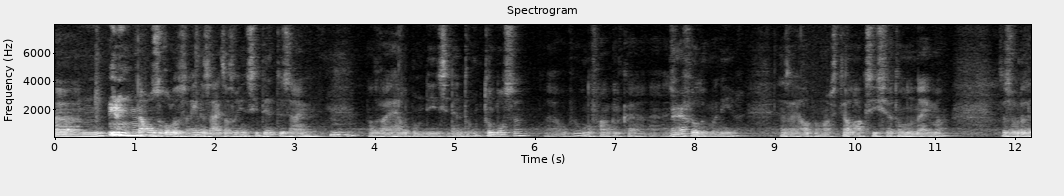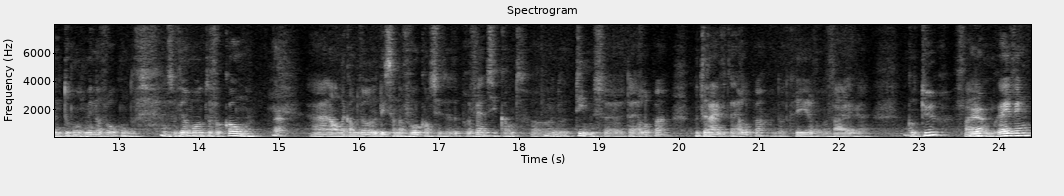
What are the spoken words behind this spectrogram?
Um, nou, onze rol is enerzijds als er incidenten zijn, mm dat wij helpen om die incidenten op te lossen uh, op een onafhankelijke en zorgvuldige manier. En zij helpen om stelacties te ondernemen te zorgen dat het in de toekomst minder voorkomt. Zoveel mogelijk te voorkomen. Ja. Uh, aan de andere kant willen we het liefst aan de voorkant zitten, de preventiekant. Uh, door teams uh, te helpen, bedrijven te helpen, door het creëren van een veilige cultuur, veilige omgeving.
